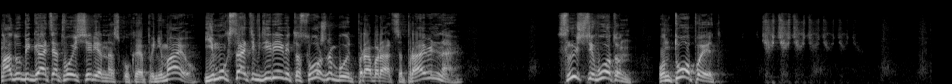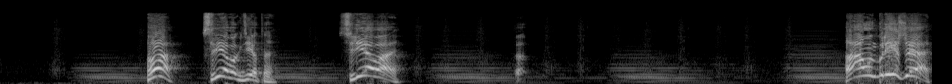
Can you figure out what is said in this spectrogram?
Надо убегать от твоей сирен, насколько я понимаю. Ему, кстати, в деревья-то сложно будет пробраться, правильно? Слышите, вот он. Он топает. Тихо, тихо, тихо, тихо, тихо. А! Слева где-то! Слева! А, он ближе!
